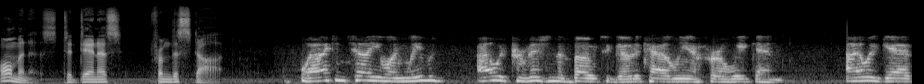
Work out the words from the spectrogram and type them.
ominous to Dennis from the start. Well, I can tell you when we would, I would provision the boat to go to Catalina for a weekend. I would get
